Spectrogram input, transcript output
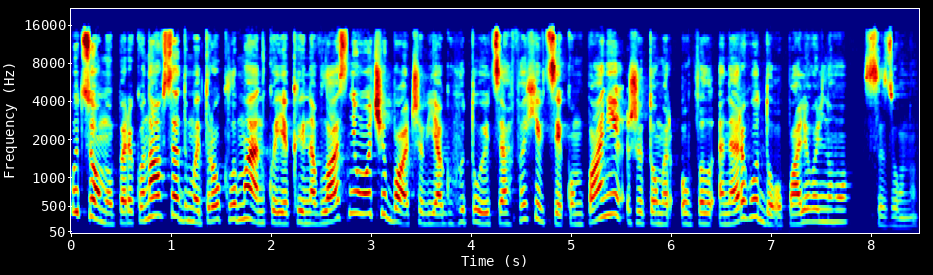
У цьому переконався Дмитро Клименко, який на власні очі бачив, як готуються фахівці компанії Житомиробленерго до опалювального сезону.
